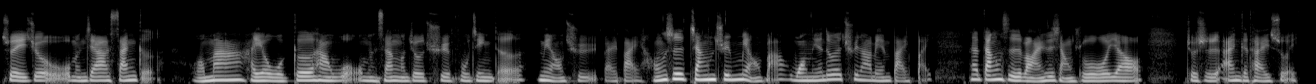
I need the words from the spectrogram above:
所以就我们家三个。我妈还有我哥和我，我们三个就去附近的庙去拜拜，好像是将军庙吧。往年都会去那边拜拜。那当时本来是想说要就是安个太岁，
